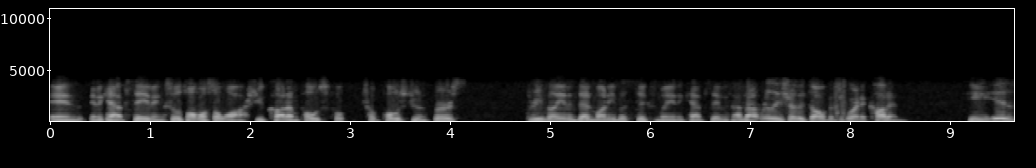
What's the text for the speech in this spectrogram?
in in cap savings, so it's almost a wash. You cut him post post June 1st, three million in dead money, but six million in cap savings. I'm not really sure the Dolphins are going to cut him. He is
